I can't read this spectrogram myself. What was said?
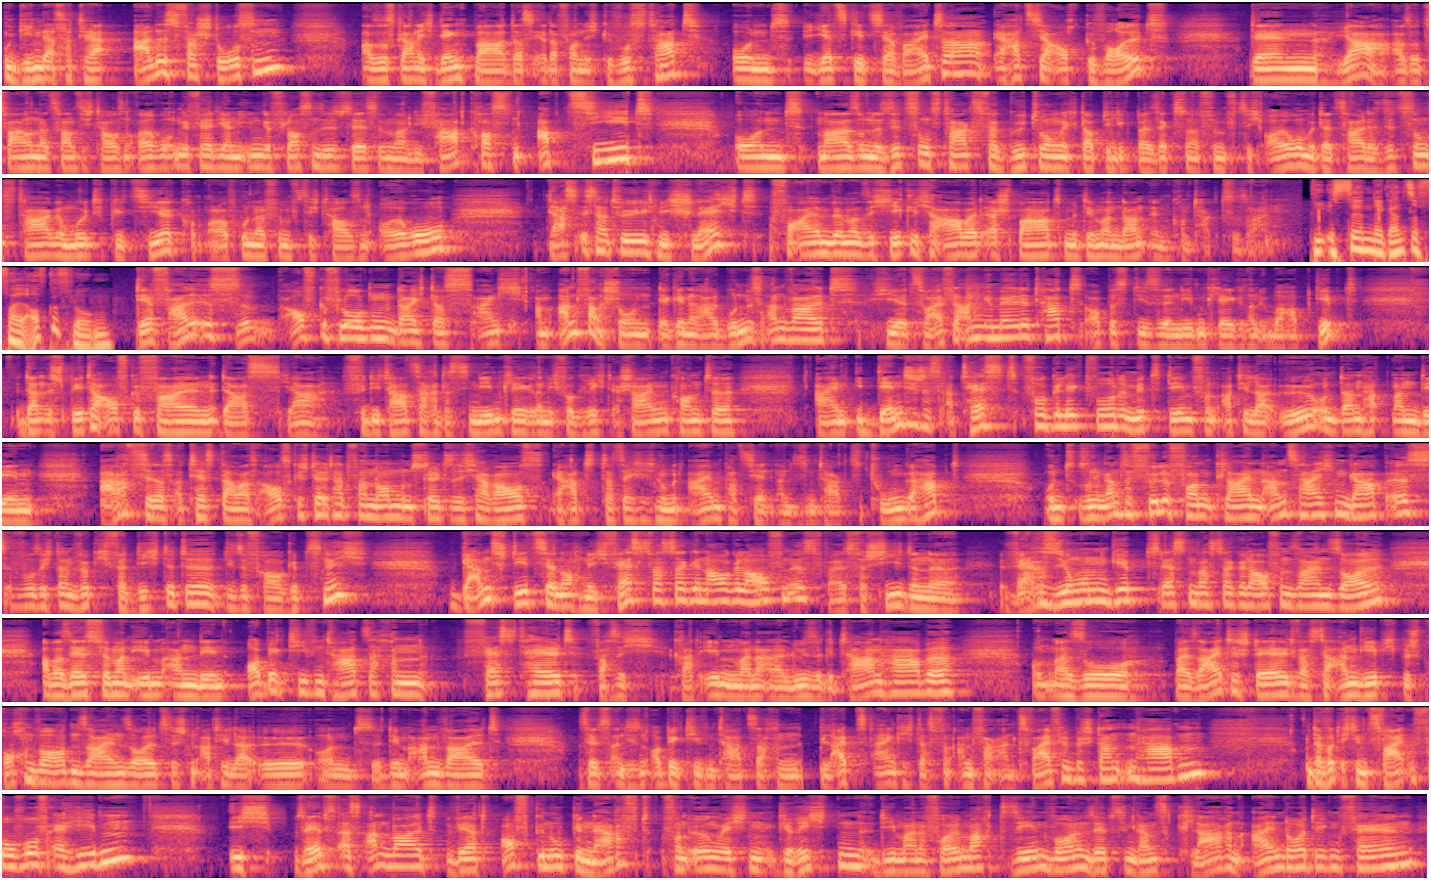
Und gegen das hat er alles verstoßen. Also ist gar nicht denkbar, dass er davon nicht gewusst hat. Und jetzt geht's ja weiter. Er hat's ja auch gewollt. Denn ja, also 220.000 Euro ungefähr, die an ihn geflossen sind, selbst wenn man die Fahrtkosten abzieht und mal so eine Sitzungstagsvergütung, ich glaube, die liegt bei 650 Euro mit der Zahl der Sitzungstage multipliziert, kommt man auf 150.000 Euro. Das ist natürlich nicht schlecht, vor allem wenn man sich jegliche Arbeit erspart, mit dem Mandanten in Kontakt zu sein. Wie ist denn der ganze Fall aufgeflogen? Der Fall ist äh, aufgeflogen, da ich das eigentlich am Anfang schon der Generalbundesanwalt hier Zweifel angemeldet hat, ob es diese Nebenklägerin überhaupt gibt. Dann ist später aufgefallen, dass ja für die Tatsache, dass die Nebenklägerin nicht vor Gericht erscheinen konnte, ein identisches Attest vorgelegt wurde mit dem von Attila Ö. Und dann hat man den Arzt, der das Attest damals ausgestellt hat, vernommen und stellte sich heraus, er hat tatsächlich nur mit einem Patienten an diesem Tag zu tun gehabt. Und so eine ganze Fülle von kleinen Anzeichen gab es, wo sich dann wirklich verdichtete, diese Frau gibt's nicht. Ganz steht's ja noch nicht fest, was da genau gelaufen ist, weil es verschiedene Versionen gibt dessen, was da gelaufen sein soll. Aber selbst wenn man eben an den objektiven Tatsachen festhält, was ich gerade eben in meiner Analyse getan habe und mal so beiseite stellt, was da angeblich besprochen worden sein soll zwischen Attila Ö und dem Anwalt. Selbst an diesen objektiven Tatsachen bleibt es eigentlich, dass von Anfang an Zweifel bestanden haben. Und da würde ich den zweiten Vorwurf erheben. Ich selbst als Anwalt werde oft genug genervt von irgendwelchen Gerichten, die meine Vollmacht sehen wollen, selbst in ganz klaren, eindeutigen Fällen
